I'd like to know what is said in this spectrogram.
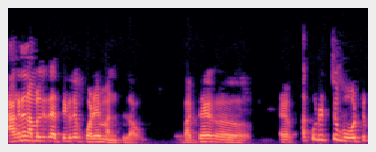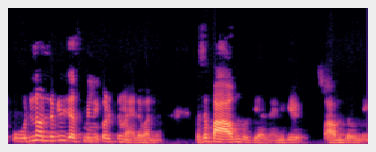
അങ്ങനെ നമ്മളുടെ തെറ്റുകൾ കുറെ മനസ്സിലാവും. പക്ഷെ കുടിച്ച് വോട്ട് കൂടുന്നുണ്ടെങ്കിൽ ജസ്മിനെ കുറിച്ച് മേലെ വന്നു. പക്ഷെ പാവം കുട്ടിയാണ്. എനിക്ക് പാവം തോന്നി.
